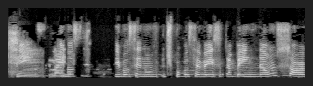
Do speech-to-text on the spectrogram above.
Sim, mas E você, e você não, tipo, você vê isso também não só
